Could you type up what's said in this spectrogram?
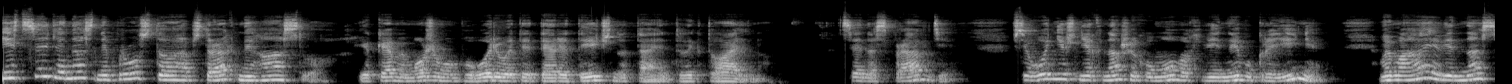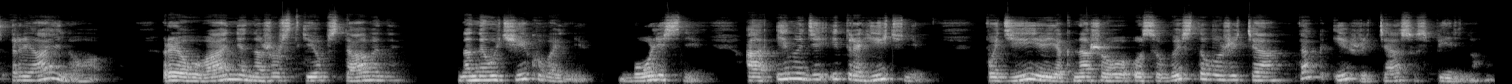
І це для нас не просто абстрактне гасло, яке ми можемо обговорювати теоретично та інтелектуально. Це насправді в сьогоднішніх наших умовах війни в Україні вимагає від нас реального реагування на жорсткі обставини, на неочікувані, болісні, а іноді і трагічні події як нашого особистого життя, так і життя суспільного.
